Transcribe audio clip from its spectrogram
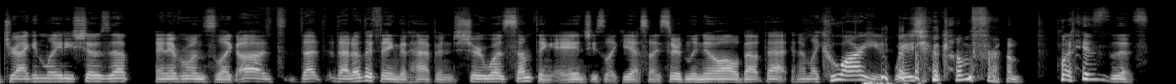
Dragon Lady shows up and everyone's like, "Ah, it's that that other thing that happened sure was something, eh?" And she's like, "Yes, I certainly know all about that." And I'm like, "Who are you? Where did you come from? What is this?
